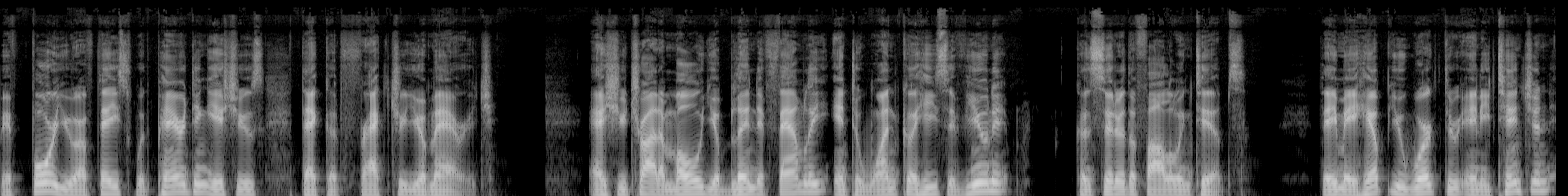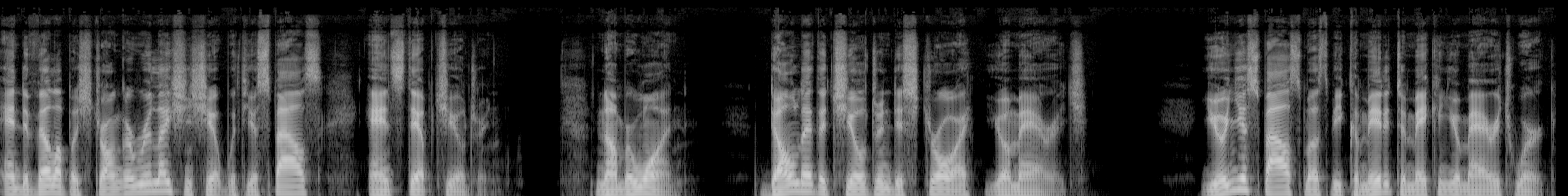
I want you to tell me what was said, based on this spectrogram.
before you are faced with parenting issues that could fracture your marriage. As you try to mold your blended family into one cohesive unit, consider the following tips. They may help you work through any tension and develop a stronger relationship with your spouse and stepchildren. Number one, don't let the children destroy your marriage. You and your spouse must be committed to making your marriage work,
